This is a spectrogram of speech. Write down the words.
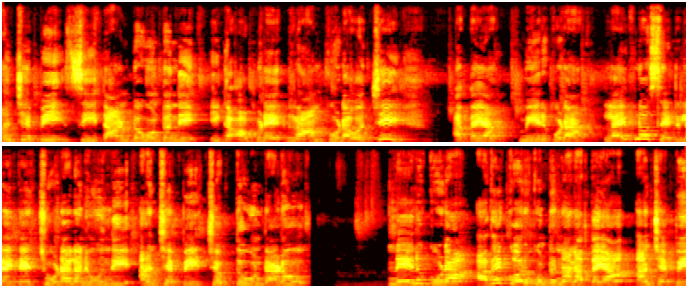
అని చెప్పి సీత అంటూ ఉంటుంది. ఇక అప్పుడే రామ్ కూడా వచ్చి అత్తయ్య మీరు కూడా లైఫ్లో సెటిల్ అయితే చూడాలని ఉంది అని చెప్పి చెప్తూ ఉంటాడు. నేను కూడా అదే కోరుకుంటున్నాను అత్తయ్య అని చెప్పి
